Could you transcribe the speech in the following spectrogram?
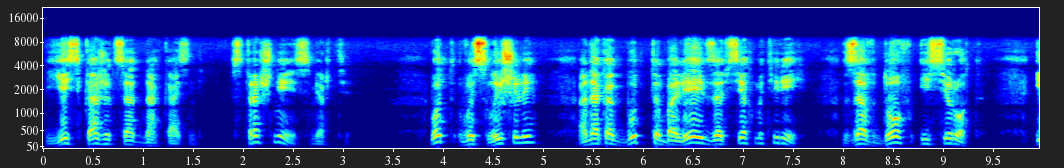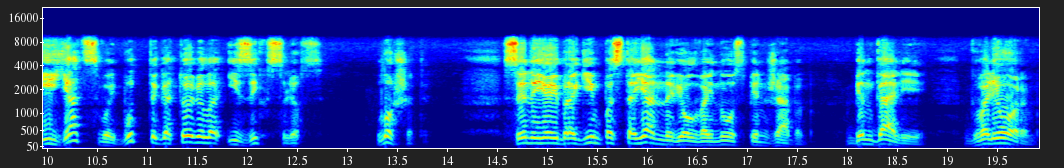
есть, кажется, одна казнь, страшнее смерти. Вот вы слышали, она как будто болеет за всех матерей, за вдов и сирот, и яд свой будто готовила из их слез. Ложь это. Сын ее Ибрагим постоянно вел войну с Пенджабом, Бенгалией, Гвалиором,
